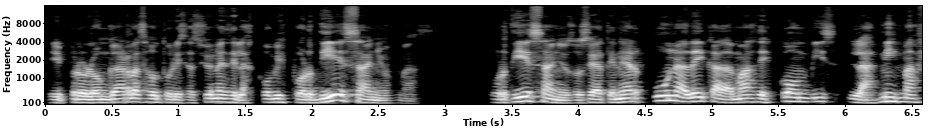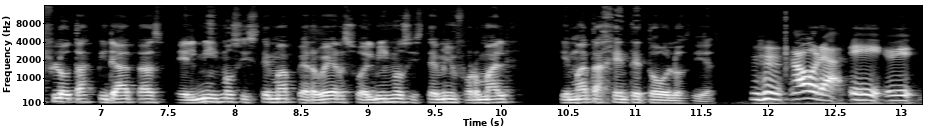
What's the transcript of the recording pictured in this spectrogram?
eh, prolongar las autorizaciones de las combis por 10 años más. Por 10 años, o sea, tener una década más de combis, las mismas flotas piratas, el mismo sistema perverso, el mismo sistema informal que mata gente todos los días. Ahora, eh, eh,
